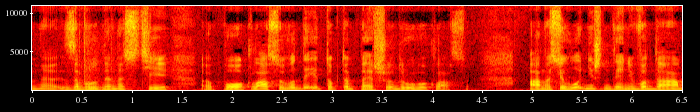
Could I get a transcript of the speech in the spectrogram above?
е, забрудненості по класу води, тобто першого другого класу. А на сьогоднішній день вода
